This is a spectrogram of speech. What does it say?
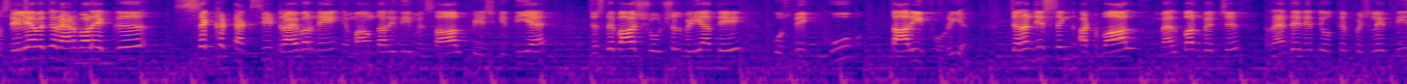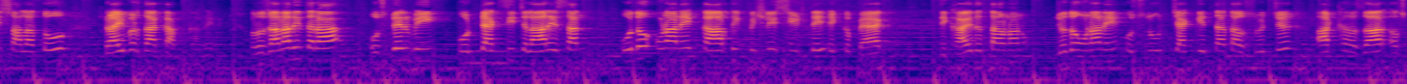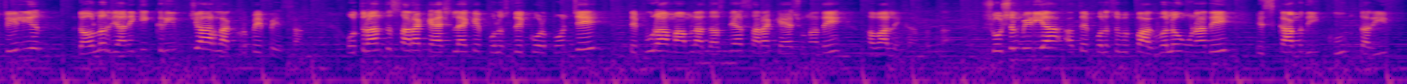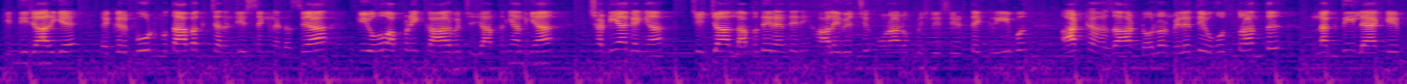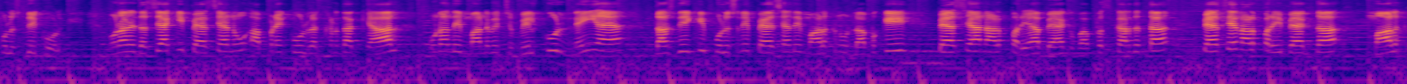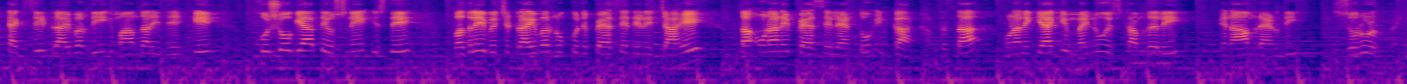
Australia ਵਿੱਚ ਰਹਿਣ ਵਾਲੇ ਇੱਕ ਸਿੱਖ ਟੈਕਸੀ ਡਰਾਈਵਰ ਨੇ ਇਮਾਨਦਾਰੀ ਦੀ ਮਿਸਾਲ ਪੇਸ਼ ਕੀਤੀ ਹੈ, ਜਿਸ ਦੇ ਬਾਅਦ ਸੋਸ਼ਲ ਮੀਡੀਆ ਤੇ ਉਸ ਦੀ ਖੂਬ ਤਾਰੀਫ ਹੋ ਰਹੀ ਹੈ। ਚਰਨਜੀਤ ਸਿੰਘ ਅਟਵਾਲ ਮੈਲਬਨ ਵਿੱਚ ਰਹਿੰਦੇ ਨੇ ਤੇ ਉੱਥੇ ਪਿਛਲੇ 30 ਸਾਲਾਂ ਤੋਂ ਡਰਾਈਵਰ ਦਾ ਕੰਮ ਕਰ ਰਹੇ ਨੇ। ਰੋਜ਼ਾਨਾ ਦੀ ਤਰ੍ਹਾਂ ਉਸ ਦਿਨ ਵੀ ਉਹ ਟੈਕਸੀ ਚਲਾ ਰਹੇ ਸਨ। ਉਦੋਂ ਉਹਨਾਂ ਨੇ ਕਾਰ ਦੀ ਪਿਛਲੀ ਸੀਟ ਤੇ ਇੱਕ ਬੈਗ ਦਿਖਾਈ ਦਿੱਤਾ ਉਹਨਾਂ ਨੂੰ। ਜਦੋਂ ਉਹਨਾਂ ਨੇ ਉਸ ਨੂੰ ਚੈੱਕ ਕੀਤਾ ਤਾਂ ਉਸ ਵਿੱਚ 8000 ਆਸਟ੍ਰੇਲੀਅਨ ਡਾਲਰ ਯਾਨੀ ਕਿ ਕਰੀਬ 4 ਲੱਖ ਰੁਪਏ ਪਏ ਸਨ। ਉਹ ਤੁਰੰਤ ਸਾਰਾ ਕੈਸ਼ ਲੈ ਕੇ ਪੁਲਿਸ ਦੇ ਕੋਲ ਪਹੁੰਚੇ ਤੇ ਪੂਰਾ ਮਾਮਲਾ ਦੱਸਦਿਆਂ ਸਾਰਾ ਕੈਸ਼ ਉਹਨਾਂ ਦੇ ਹਵਾਲੇ ਕਰ ਦਿੱਤਾ। ਸੋਸ਼ਲ ਮੀਡੀਆ ਅਤੇ ਪੁਲਿਸ ਵਿਭਾਗ ਵੱਲੋਂ ਉਹਨਾਂ ਦੇ ਇਸ ਕੰਮ ਦੀ ਖੂਬ ਤਾਰੀਫ ਕੀਤੀ ਜਾ ਰਹੀ ਹੈ। ਇੱਕ ਰਿਪੋਰਟ ਮੁਤਾਬਕ ਚਰਨਜੀਤ ਸਿੰਘ ਨੇ ਦੱਸਿਆ ਕਿ ਉਹ ਆਪਣੀ ਕਾਰ ਵਿੱਚ ਯਾਤਰੀਆਂ ਦੀਆਂ ਛੱਡੀਆਂ ਗਈਆਂ ਚੀਜ਼ਾਂ ਲੱਭਦੇ ਰਹਿੰਦੇ ਨੇ। ਹਾਲ ਹੀ ਵਿੱਚ ਉਹਨਾਂ ਨੂੰ ਪਿਛਲੀ ਸੀਟ ਤੇ ਕਰੀਬ 8000 ਡਾਲਰ ਮਿਲੇ ਤੇ ਉਹ ਤੁਰੰਤ ਨਕਦੀ ਲੈ ਕੇ ਪੁਲਿਸ ਦੇ ਕੋਲ ਉਹਨਾਂ ਨੇ ਦੱਸਿਆ ਕਿ ਪੈਸਿਆਂ ਨੂੰ ਆਪਣੇ ਕੋਲ ਰੱਖਣ ਦਾ ਖਿਆਲ ਉਹਨਾਂ ਦੇ ਮਨ ਵਿੱਚ ਬਿਲਕੁਲ ਨਹੀਂ ਆਇਆ। ਦੱਸਦੇ ਕਿ ਪੁਲਿਸ ਨੇ ਪੈਸਿਆਂ ਦੇ ਮਾਲਕ ਨੂੰ ਲੱਭ ਕੇ ਪੈਸਿਆਂ ਨਾਲ ਭਰਿਆ ਬੈਗ ਵਾਪਸ ਕਰ ਦਿੱਤਾ। ਪੈਸਿਆਂ ਨਾਲ ਭਰੇ ਬੈਗ ਦਾ ਮਾਲਕ ਟੈਕਸੀ ਡਰਾਈਵਰ ਦੀ ਇਮਾਨਦਾਰੀ ਦੇਖ ਕੇ ਖੁਸ਼ ਹੋ ਗਿਆ ਤੇ ਉਸਨੇ ਇਸ ਦੇ ਬਦਲੇ ਵਿੱਚ ਡਰਾਈਵਰ ਨੂੰ ਕੁਝ ਪੈਸੇ ਦੇਣੇ ਚਾਹੇ ਤਾਂ ਉਹਨਾਂ ਨੇ ਪੈਸੇ ਲੈਣ ਤੋਂ ਇਨਕਾਰ ਕਰ ਦਿੱਤਾ। ਉਹਨਾਂ ਨੇ ਕਿਹਾ ਕਿ ਮੈਨੂੰ ਇਸ ਕੰਮ ਦੇ ਲਈ ਇਨਾਮ ਲੈਣ ਦੀ ਜ਼ਰੂਰਤ ਨਹੀਂ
